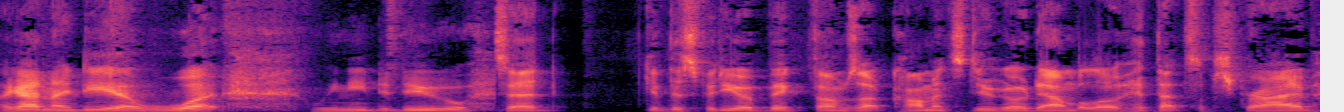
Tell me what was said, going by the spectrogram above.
I got an idea what we need to do. Said, give this video a big thumbs up. Comments do go down below. Hit that subscribe.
